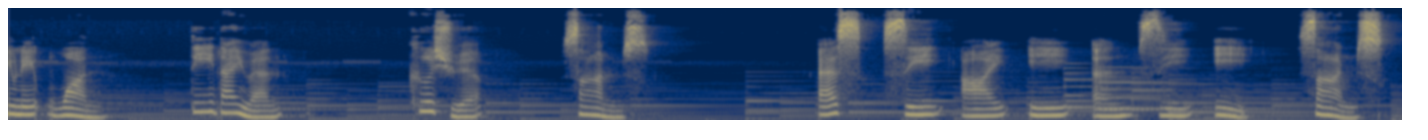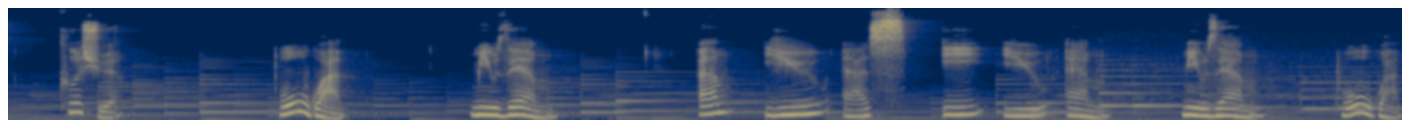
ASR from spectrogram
Unit One，第一单元，科学，Science，S C I E N C E，Science，科学，博物馆，Museum，M U S E U M，Museum，博物馆。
